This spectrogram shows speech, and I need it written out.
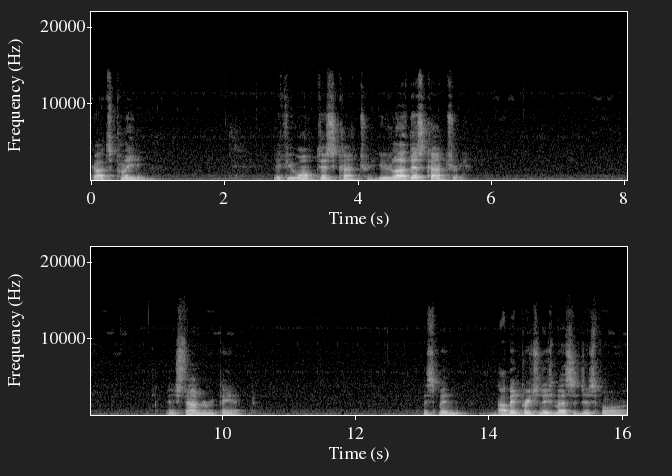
God's pleading. If you want this country, you love this country, then it's time to repent. It's been, I've been preaching these messages for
